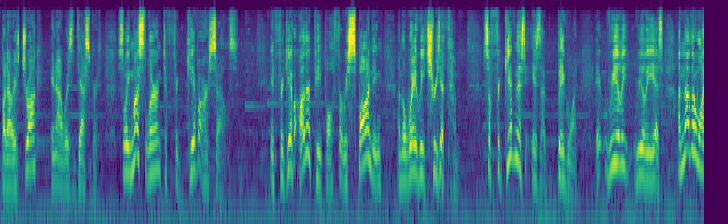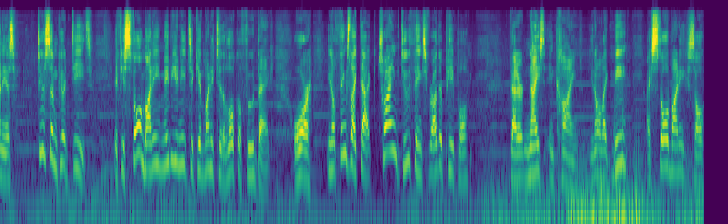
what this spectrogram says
but I was drunk and I was desperate. So we must learn to forgive ourselves and forgive other people for responding and the way we treated them. So forgiveness is a big one. It really, really is. Another one is do some good deeds. If you stole money, maybe you need to give money to the local food bank or, you know, things like that. Try and do things for other people that are nice and kind. You know, like me, I stole money. So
